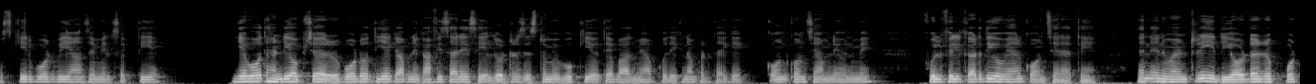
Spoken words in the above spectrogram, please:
उसकी रिपोर्ट भी यहाँ से मिल सकती है। ये बहुत हैंडी ऑप्शन रिपोर्ट होती है कि आपने काफ़ी सारे सेल्स ऑर्डर सिस्टम में बुक किए होते हैं। बाद में आपको देखना पड़ता है कि कौन कौन से हमने उनमें फुलफ़िल कर दिए हुए हैं कौन से रहते हैं। Then inventory reorder report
